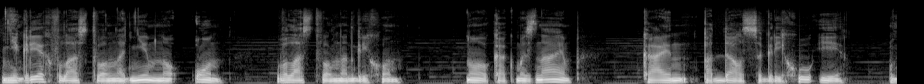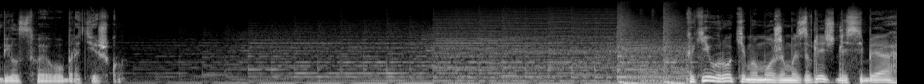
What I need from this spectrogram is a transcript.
не грех властвовал над ним, но он властвовал над грехом. Но, как мы знаем, Каин поддался греху и убил своего братишку. Какие уроки мы можем извлечь для себя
